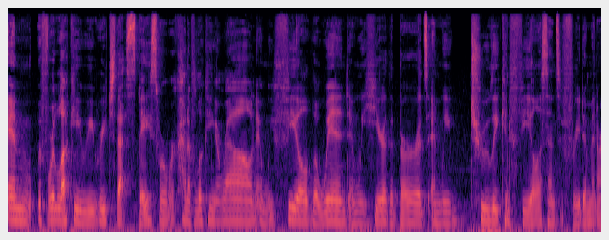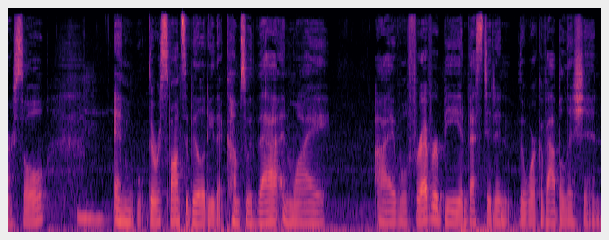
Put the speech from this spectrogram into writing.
and if we're lucky we reach that space where we're kind of looking around and we feel the wind and we hear the birds and we truly can feel a sense of freedom in our soul mm. and the responsibility that comes with that and why I will forever be invested in the work of abolition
